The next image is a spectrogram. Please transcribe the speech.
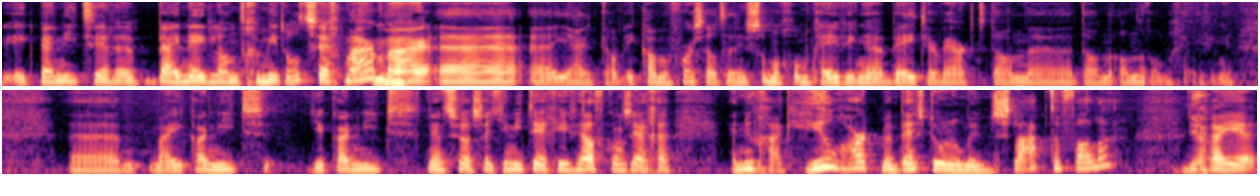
ik, ben niet uh, bij Nederland gemiddeld, zeg maar. Maar uh, ja, ik, kan, ik kan me voorstellen dat het in sommige omgevingen beter werkt dan, dan andere omgevingen. Ehm, maar je kan, niet, je kan niet, net zoals dat je niet tegen jezelf kan zeggen... en nu ga ik heel hard mijn best doen om in slaap te vallen... Ja. Kan, je,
